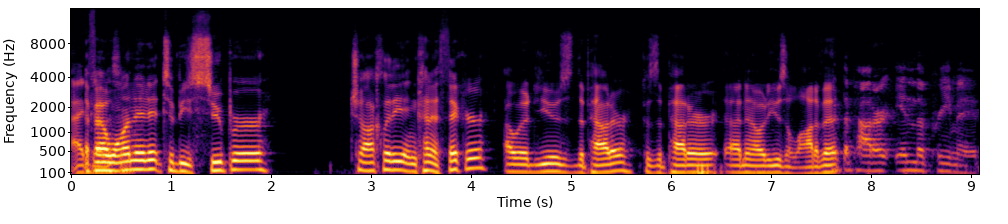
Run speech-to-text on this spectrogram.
I if I wanted it to be super chocolatey and kind of thicker, I would use the powder because the powder I know I would use a lot of Put it. the powder in the pre-made.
